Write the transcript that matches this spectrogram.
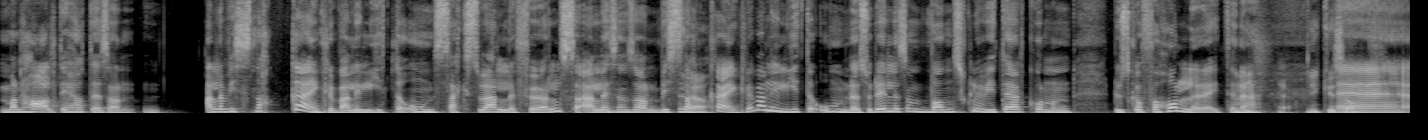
Man har alltid hørt det sånn eller vi snakker egentlig veldig lite om seksuelle følelser. Eller liksom sånn, vi snakker egentlig veldig lite om det, så det er liksom vanskelig å vite helt hvordan du skal forholde deg til det. Ikke sant? Eh,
